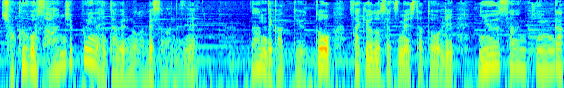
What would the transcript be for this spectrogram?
食後30分以内に食べるのがベストなんですね。なんでかっていうと先ほど説明した通り乳酸菌が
